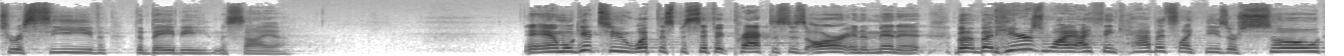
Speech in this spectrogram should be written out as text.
to receive the baby Messiah. And we'll get to what the specific practices are in a minute, but, but here's why I think habits like these are so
